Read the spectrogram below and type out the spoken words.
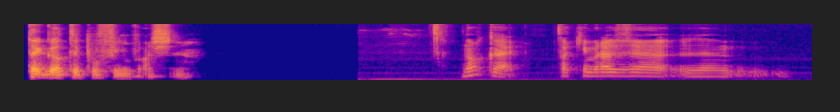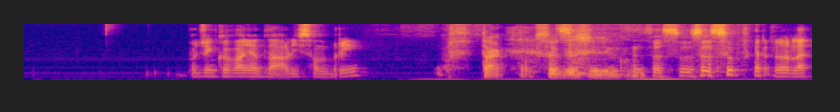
tego typu film właśnie. No okej. Okay. W takim razie yy, podziękowania dla Alison Brie. Tak, tak serdecznie dziękuję. za, za super rolę,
